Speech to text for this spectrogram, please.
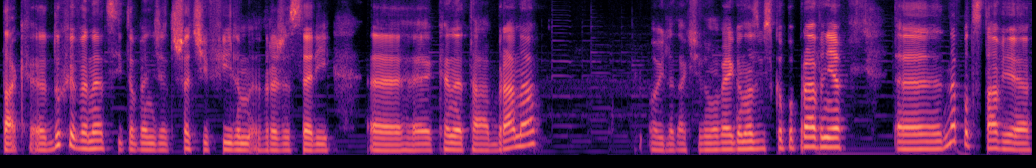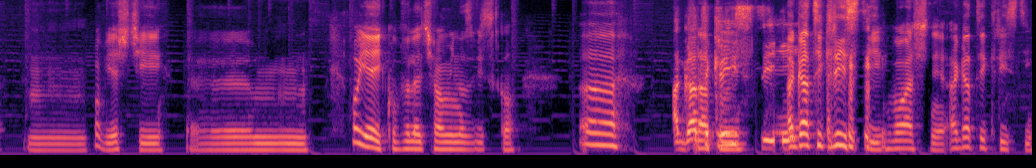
tak, Duchy Wenecji to będzie trzeci film w reżyserii e, Kenneta Brana o ile tak się wymawia jego nazwisko poprawnie, e, na podstawie mm, powieści. Ojejku, wyleciało mi nazwisko. E, Agaty Christie. Agaty Christie, właśnie, Agaty Christie.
